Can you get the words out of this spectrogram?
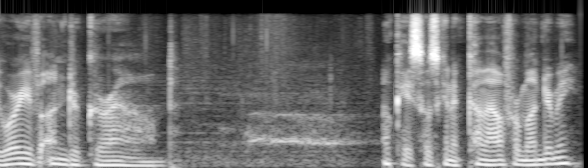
Be wary of underground. Okay, so it's gonna come out from under me?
